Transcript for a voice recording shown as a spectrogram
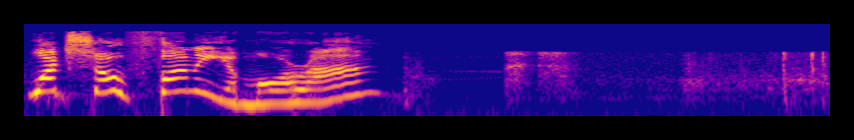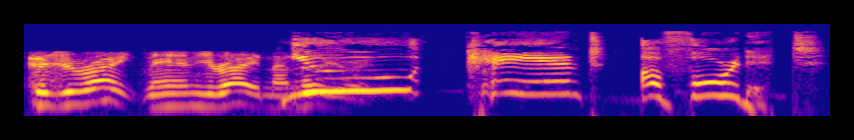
What's so funny, you moron? Because you're right, man. You're right. And I know you're right. You can't afford it.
